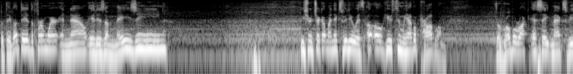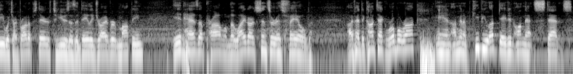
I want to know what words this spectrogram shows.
But they've updated the firmware and now it is amazing. Be sure and check out my next video is, uh-oh, Houston, we have a problem. The Roborock S8 Max V, which I brought upstairs to use as a daily driver mopping, it has a problem. The LiDAR sensor has failed. I've had to contact Roborock and I'm gonna keep you updated on that status.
